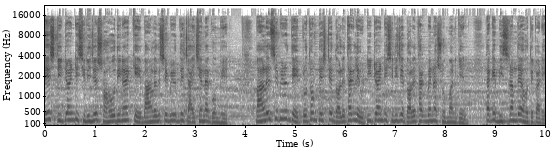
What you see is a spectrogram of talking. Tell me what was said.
শেষ টি টোয়েন্টি সিরিজের সহ অধিনায়ককে বাংলাদেশের বিরুদ্ধে চাইছেন না গম্ভীর। বাংলাদেশের বিরুদ্ধে প্রথম টেস্টে দলে থাকলেও টি টোয়েন্টি সিরিজে দলে থাকবে না শুভমান গিল। তাকে বিশ্রাম দেওয়া হতে পারে।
